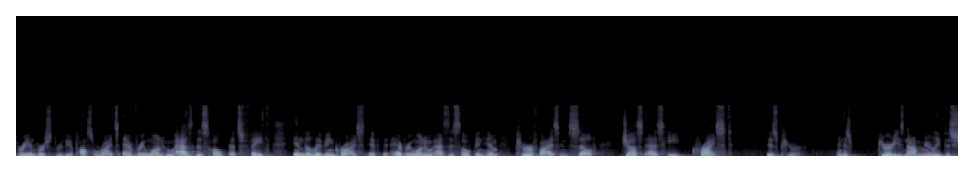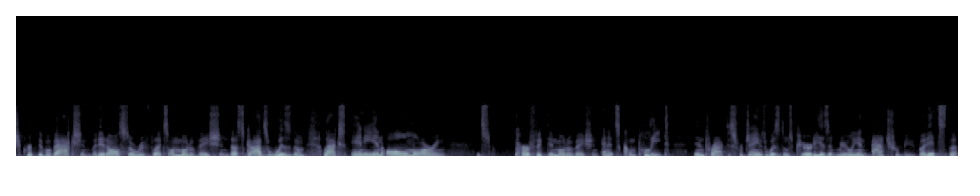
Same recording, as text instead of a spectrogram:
3 and verse 3, the apostle writes, Everyone who has this hope, that's faith in the living Christ, if everyone who has this hope in him purifies himself just as he, Christ, is pure. And this purity is not merely descriptive of action, but it also reflects on motivation. Thus, God's wisdom lacks any and all marring. It's perfect in motivation, and it's complete in practice. For James, wisdom's purity isn't merely an attribute, but it's the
